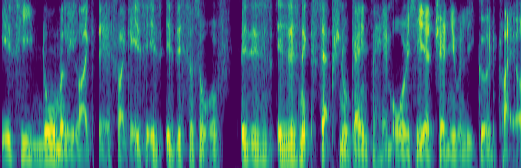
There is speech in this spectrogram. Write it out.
is he normally like this? Like, is is, is this a sort of is, is this is this an exceptional game for him, or is he a genuinely good player?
